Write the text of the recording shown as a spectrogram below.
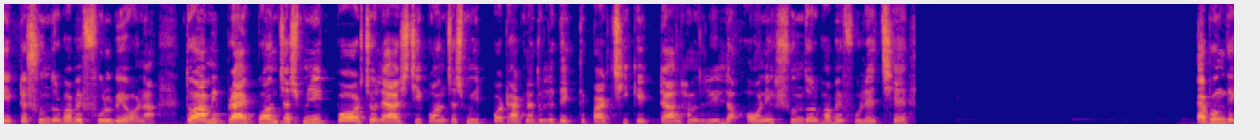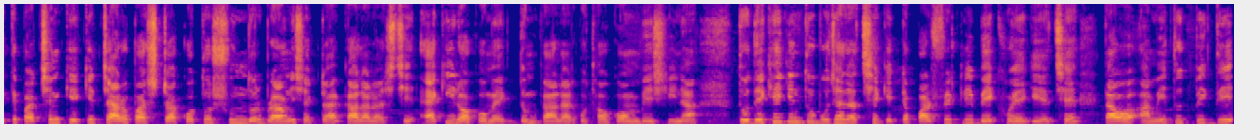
কেকটা সুন্দরভাবে ফুলবেও না। তো আমি প্রায় পঞ্চাশ মিনিট পর চলে আসছি, পঞ্চাশ মিনিট পর ঢাকনা তুলে দেখতে পারছি কেকটা আলহামদুলিল্লাহ অনেক সুন্দরভাবে ফুলেছে। এবং দেখতে পাচ্ছেন কেকের চারোপাশটা কত সুন্দর ব্রাউনিশ একটা কালার আসছে। একই রকম একদম কালার কোথাও কম বেশি না। তো দেখেই কিন্তু বোঝা যাচ্ছে কেকটা পারফেক্টলি বেক হয়ে গিয়েছে। তাও আমি টুথপিক দিয়ে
